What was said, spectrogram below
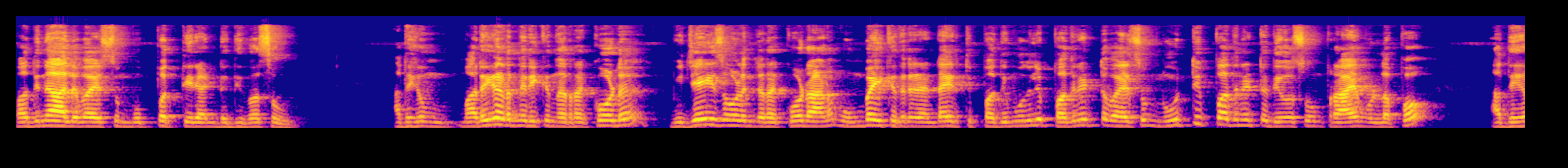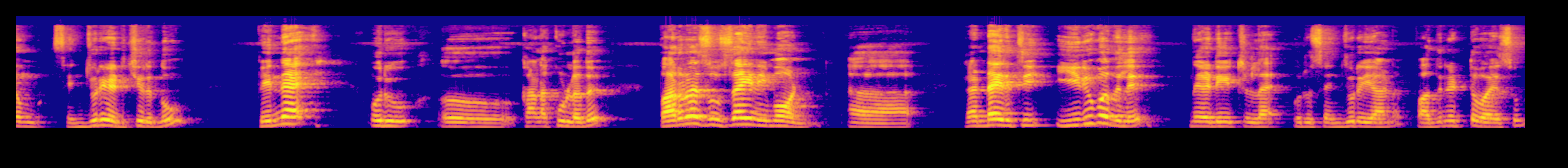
പതിനാല് വയസ്സും മുപ്പത്തിരണ്ട് ദിവസവും. അദ്ദേഹം മറികടന്നിരിക്കുന്ന റെക്കോർഡ് വിജയ് സോളിന്റെ റെക്കോർഡാണ് മുംബൈക്കെതിരെ രണ്ടായിരത്തി പതിമൂന്നിൽ പതിനെട്ട് വയസ്സും നൂറ്റി പതിനെട്ട് ദിവസവും പ്രായമുള്ളപ്പോൾ അദ്ദേഹം സെഞ്ചുറി അടിച്ചിരുന്നു. പിന്നെ ഒരു കണക്കുള്ളത്. പർവേസ് ഹുസൈൻ ഇമോൺ രണ്ടായിരത്തി ഇരുപതിൽ നേടിയിട്ടുള്ള ഒരു സെഞ്ചുറിയാണ്. പതിനെട്ട് വയസ്സും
